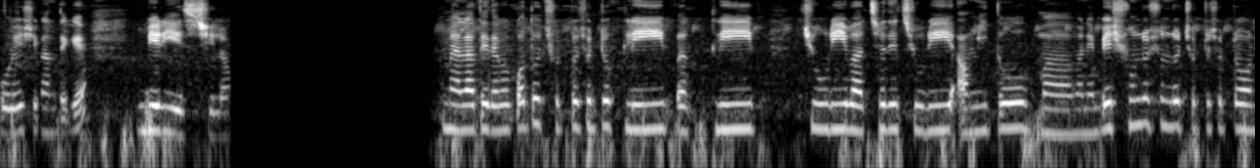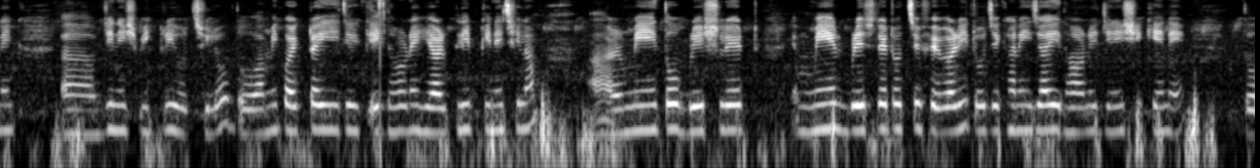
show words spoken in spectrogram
করে সেখান থেকে বেরিয়ে এসেছিলাম। মেলাতে দেখো কত ছোট্ট ছোট্ট ক্লিপ ক্লিপ, চুড়ি, বাচ্চাদের চুড়ি। আমি তো মানে বেশ সুন্দর সুন্দর ছোট্ট ছোট্ট অনেক জিনিস বিক্রি হচ্ছিল। তো আমি কয়েকটা এই যে এই ধরনের হেয়ার ক্লিপ কিনেছিলাম। আর মেয়ে তো ব্রেসলেট মেয়ের ব্রেসলেট হচ্ছে ফেভারিট ও যেখানেই যায় এই ধরনের জিনিসই কেনে। তো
